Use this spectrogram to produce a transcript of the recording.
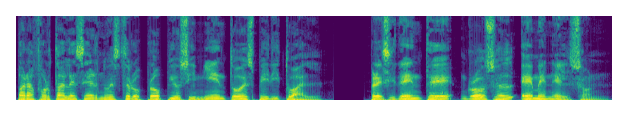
para fortalecer nuestro propio cimiento espiritual. Presidente Russell M. Nelson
